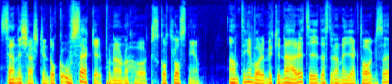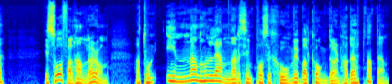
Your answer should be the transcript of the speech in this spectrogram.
Sen är Kerstin dock osäker på när hon har hört skottlossningen. Antingen var det mycket nära i tid efter denna iakttagelse. I så fall handlar det om att hon innan hon lämnade sin position vid balkongdörren hade öppnat den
